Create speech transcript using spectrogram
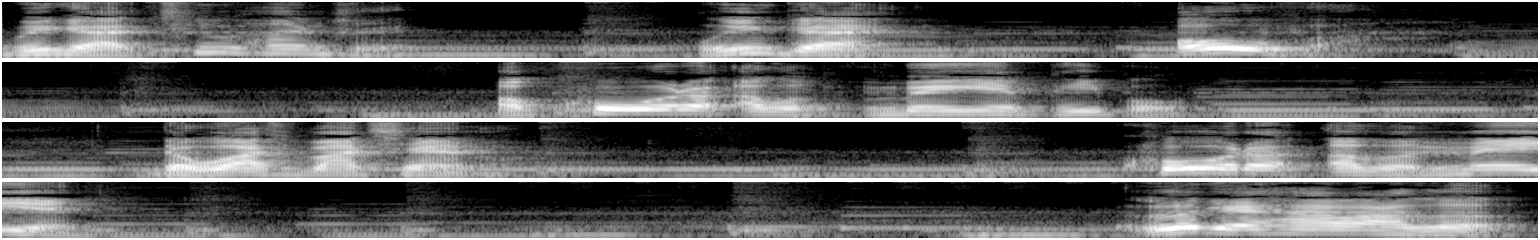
We got 200. We got over a quarter of a million people that watch my channel. Quarter of a million. Look at how I look.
